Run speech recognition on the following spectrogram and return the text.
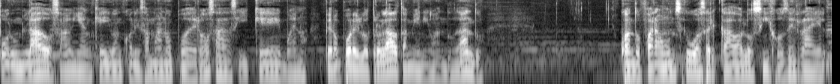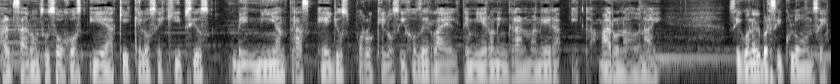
por un lado sabían que iban con esa mano poderosa, así que bueno, pero por el otro lado también iban dudando. Cuando Faraón se hubo acercado a los hijos de Israel, alzaron sus ojos y he aquí que los egipcios venían tras ellos, por lo que los hijos de Israel temieron en gran manera y clamaron a Adonai. Sigo en el versículo 11.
